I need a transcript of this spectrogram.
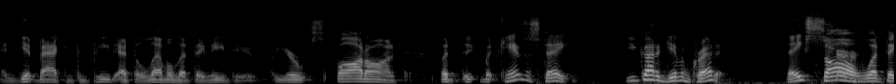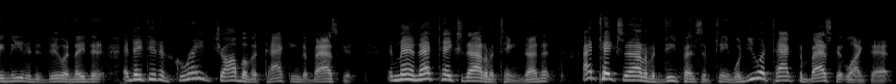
and get back and compete at the level that they need to. You're spot on, but but Kansas State, you got to give them credit. They saw sure. what they needed to do, and they did, and they did a great job of attacking the basket. And man, that takes it out of a team, doesn't it? That takes it out of a defensive team. When you attack the basket like that,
